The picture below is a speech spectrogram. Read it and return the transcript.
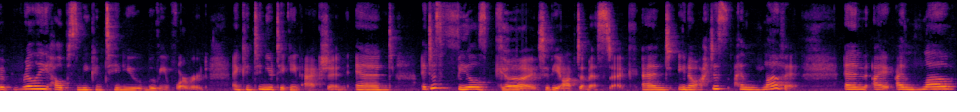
it really helps me continue moving forward and continue taking action. And it just feels good to be optimistic. And, you know, I just, I love it. And I, I love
